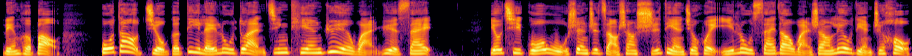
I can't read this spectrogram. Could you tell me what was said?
联合报。国道九个地雷路段，今天越晚越塞，尤其国五甚至早上十点就会一路塞到晚上六点之后。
